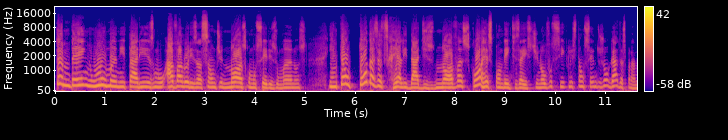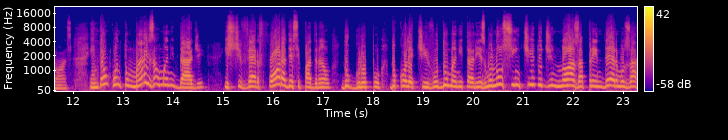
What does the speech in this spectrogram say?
também o humanitarismo, a valorização de nós como seres humanos. Então, todas as realidades novas correspondentes a este novo ciclo estão sendo jogadas para nós. Então, quanto mais a humanidade estiver fora desse padrão do grupo, do coletivo, do humanitarismo, no sentido de nós aprendermos a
